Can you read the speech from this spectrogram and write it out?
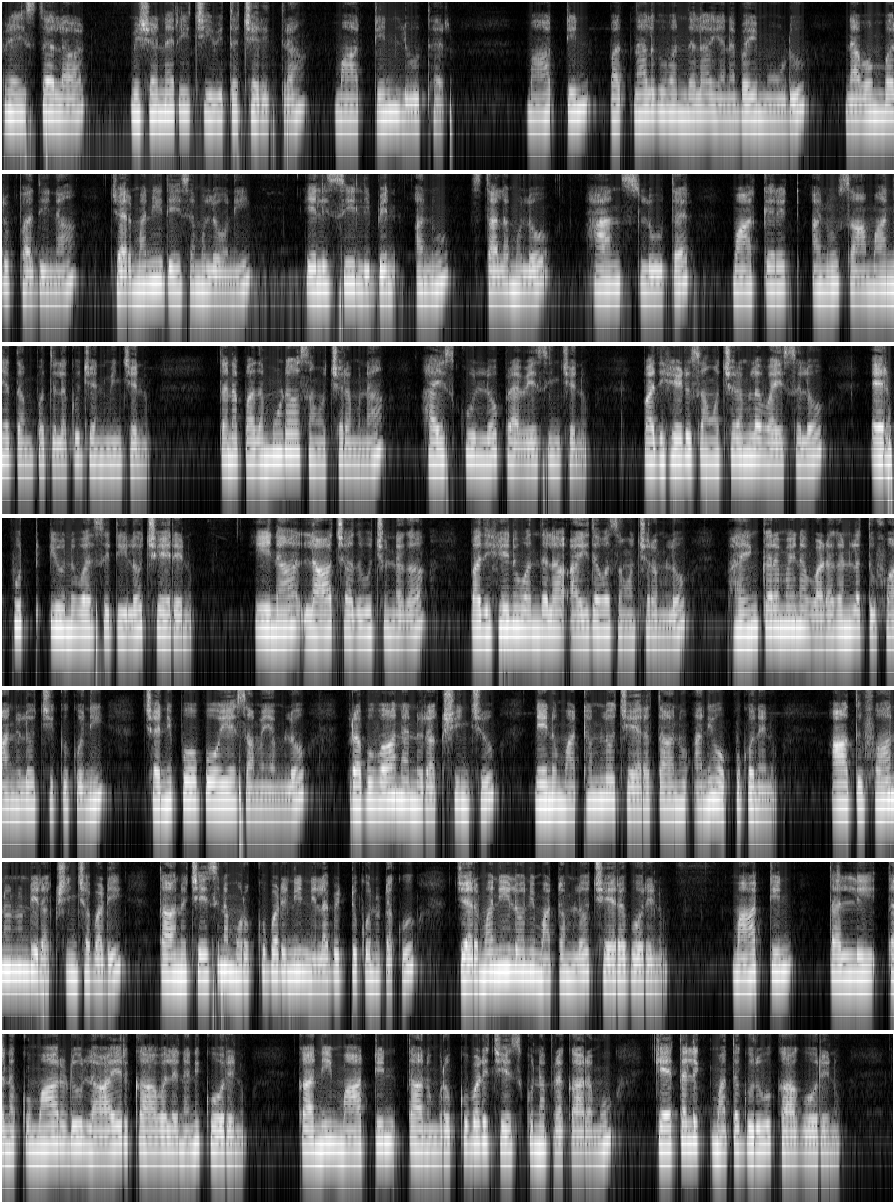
Praise the lord missionary జీవిత చరిత్ర Martin Luther Martin పద్నాలుగు వందల ఎనభై మూడు నవంబరు పదిన జర్మనీ దేశములోని ఎలిసి లిబెన్ అను స్థలములో హాన్స్ లూథర్ మార్గరెట్ అను సామాన్య దంపతులకు జన్మించెను. తన పదమూడవ సంవత్సరమున హై స్కూల్లో ప్రవేశించెను. పదిహేడు సంవత్సరముల వయసులో ఎర్పుట్ యూనివర్సిటీలో చేరెను. ఈయన లా చదువుచుండగా పదిహేను వందల ఐదవ సంవత్సరంలో భయంకరమైన వడగండ్ల తుఫానులో చిక్కుకొని చనిపోబోయే సమయంలో ప్రభువా నన్ను రక్షించు నేను మఠంలో చేరతాను అని ఒప్పుకొనెను. ఆ తుఫాను నుండి రక్షించబడి తాను చేసిన మొక్కుబడిని నిలబెట్టుకొనుటకు జర్మనీలోని మఠంలో చేరగోరెను. మార్టిన్ తల్లి తన కుమారుడు లాయర్ కావలెనని కోరెను. కానీ మార్టిన్ తాను మొక్కుబడి చేసుకున్న ప్రకారము కేథలిక్ మత గురువు కాగోరెను.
